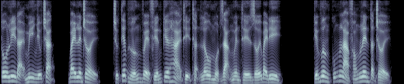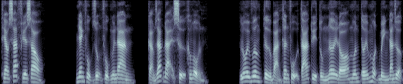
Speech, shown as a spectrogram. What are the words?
Tô ly đại mi nhíu chặt, bay lên trời, trực tiếp hướng về phiến kia hải thị thận lâu một dạng nguyên thế giới bay đi. Kiếm vương cũng là phóng lên tận trời, theo sát phía sau. Nhanh phục dụng phục nguyên đan, cảm giác đại sự không ổn. Lôi vương từ bản thân phụ tá tùy tùng nơi đó muốn tới một bình đan dược,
